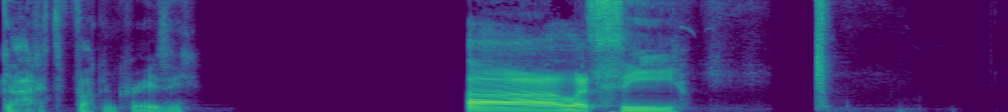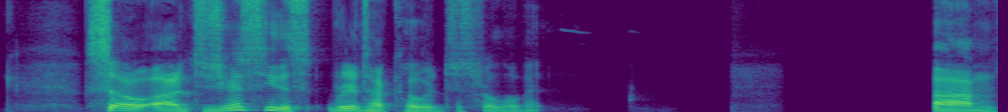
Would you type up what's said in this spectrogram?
God, it's fucking crazy. Uh, let's see. So, uh, did you guys see this? We're gonna talk COVID just for a little bit. Um,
